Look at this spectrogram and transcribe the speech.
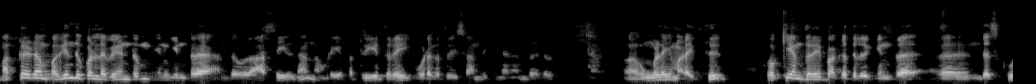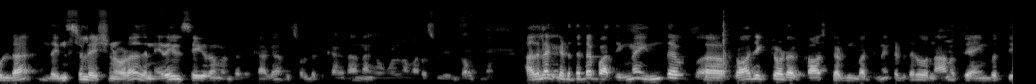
மக்களிடம் பகிர்ந்து கொள்ள வேண்டும் என்கின்ற அந்த ஒரு ஆசையில் தான் நம்முடைய பத்திரிகை துறை ஊடகத்துறை சார்ந்திருக்கின்ற நண்பர்கள் உங்களையும் அழைத்து ஒக்கியம் துறைப்பாக்கத்தில் இருக்கின்ற இந்த ஸ்கூல்ல இந்த இன்ஸ்டலேஷனோட அதை நிறைவு செய்கிறோம் என்பதற்காக அது சொல்றதுக்காக தான் நாங்கள் உங்களை வர சொல்லியிருந்தோம். அதெல்லாம் கிட்டத்தட்ட பார்த்தீங்கன்னா இந்த ப்ராஜெக்டோட காஸ்ட் அப்படின்னு பார்த்தீங்கன்னா கிட்டத்தட்ட ஒரு நானூற்றி ஐம்பத்தி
